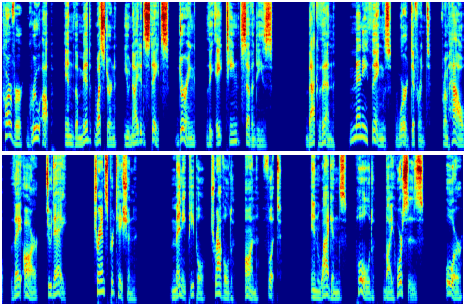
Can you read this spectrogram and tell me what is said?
Carver grew up in the Midwestern United States during the 1870s. Back then, many things were different from how they are today. Transportation. Many people traveled on foot, in wagons pulled by horses, or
